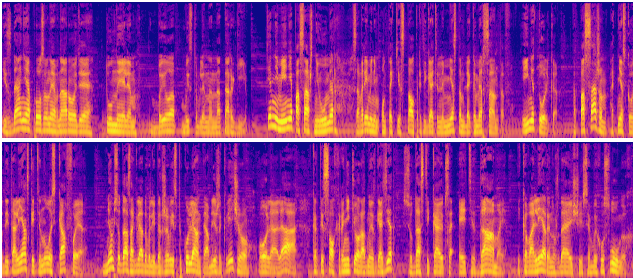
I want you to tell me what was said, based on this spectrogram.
издание, прозванное в народе «Туннелем», было выставлено на торги. Тем не менее, пассаж не умер, со временем он таки стал притягательным местом для коммерсантов. И не только. Под пассажем от Невского до Итальянской тянулось кафе, Днем сюда заглядывали биржевые спекулянты, а ближе к вечеру, о-ля-ля, как писал хроникер одной из газет, сюда стекаются эти дамы и кавалеры, нуждающиеся в их услугах.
